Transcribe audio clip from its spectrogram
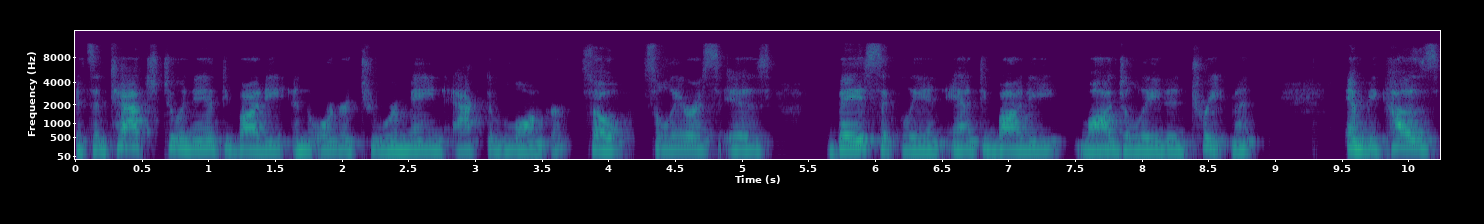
it's attached to an antibody in order to remain active longer. So Soliris is basically an antibody modulated treatment. And because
